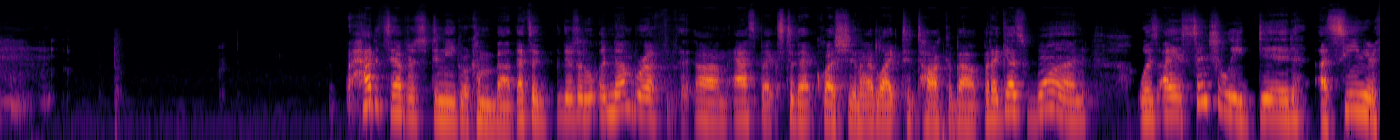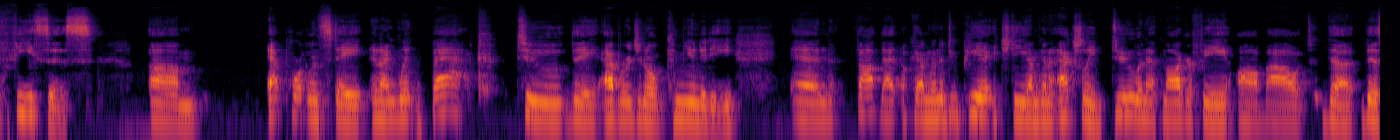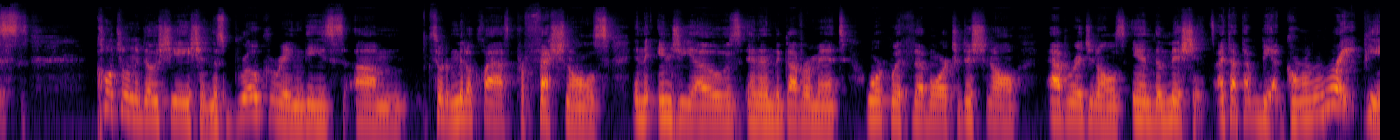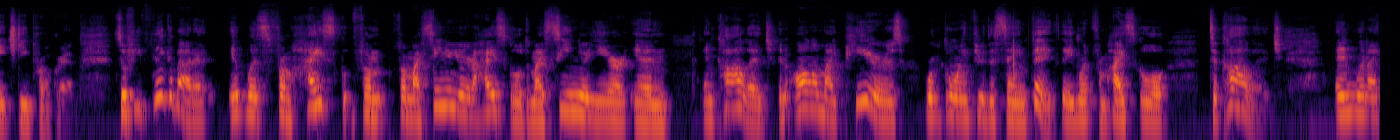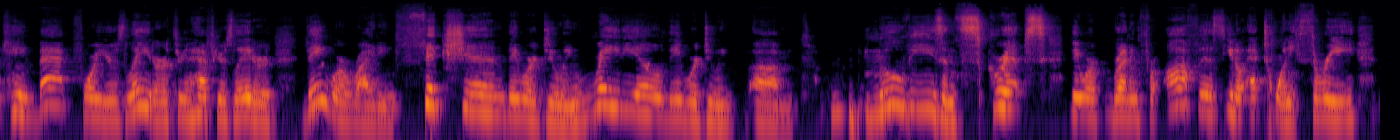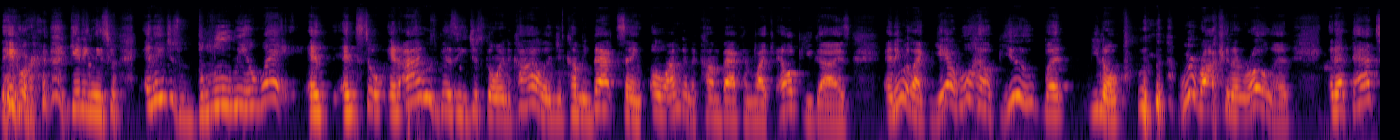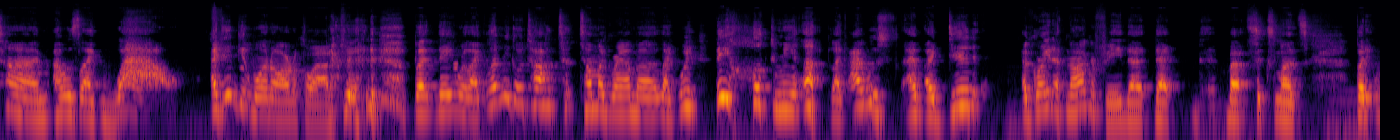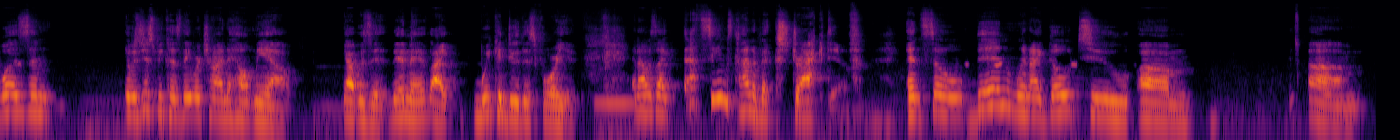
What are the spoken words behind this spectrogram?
how did Savage to Negro come about? That's a there's a, a number of um, aspects to that question I'd like to talk about, but I guess one was I essentially did a senior thesis um, at Portland State, and I went back to the Aboriginal community and thought that okay, I'm going to do PhD. I'm going to actually do an ethnography about the this cultural negotiation, this brokering these um, sort of middle class professionals in the NGOs and in the government work with the more traditional Aboriginals in the missions. I thought that would be a great PhD program. So if you think about it, it was from high school, from from my senior year to high school to my senior year in in college, and all of my peers were going through the same things. They went from high school to college. And when I came back four years later, three and a half years later, they were writing fiction, they were doing radio, they were doing um, movies and scripts. They were running for office, you know, at 23. They were getting these and they just blew me away. And and so and I was busy just going to college and coming back saying, "Oh, I'm going to come back and like help you guys." And they were like, "Yeah, we'll help you, but you know, we're rocking and rolling." And at that time, I was like, "Wow, I did get one article out of it, but they were like, "Let me go talk to tell my grandma." Like, we, they hooked me up. Like, I was, I, I did a great ethnography that that about six months, but it wasn't. It was just because they were trying to help me out. That was it. Then they're like, "We can do this for you," and I was like, "That seems kind of extractive." And so then when I go to, um, um,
